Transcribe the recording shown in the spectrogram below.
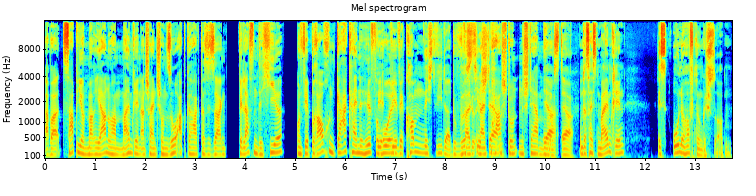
Aber Zappi und Mariano haben Malmgren anscheinend schon so abgehakt, dass sie sagen, wir lassen dich hier und wir brauchen gar keine Hilfe Wir, holen, wir, wir kommen nicht wieder. Du wirst weil du in ein sterben. paar Stunden sterben Ja, wirst. ja. Und das heißt, Malmgren ist ohne Hoffnung gestorben.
